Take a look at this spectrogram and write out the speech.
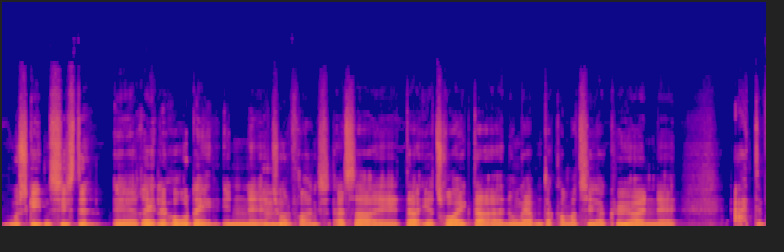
måske den sidste øh, reelle hårde dag inden øh, Mm. Tour de France. Altså, øh, der, jeg tror ikke, der er nogen af dem, der kommer til at køre en... Øh, ah, det,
